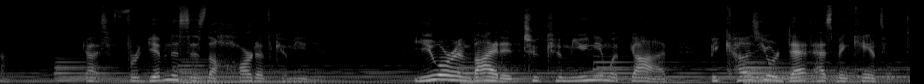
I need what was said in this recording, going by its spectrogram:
Um, guys, forgiveness is the heart of communion. You are invited to communion with God because your debt has been canceled.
